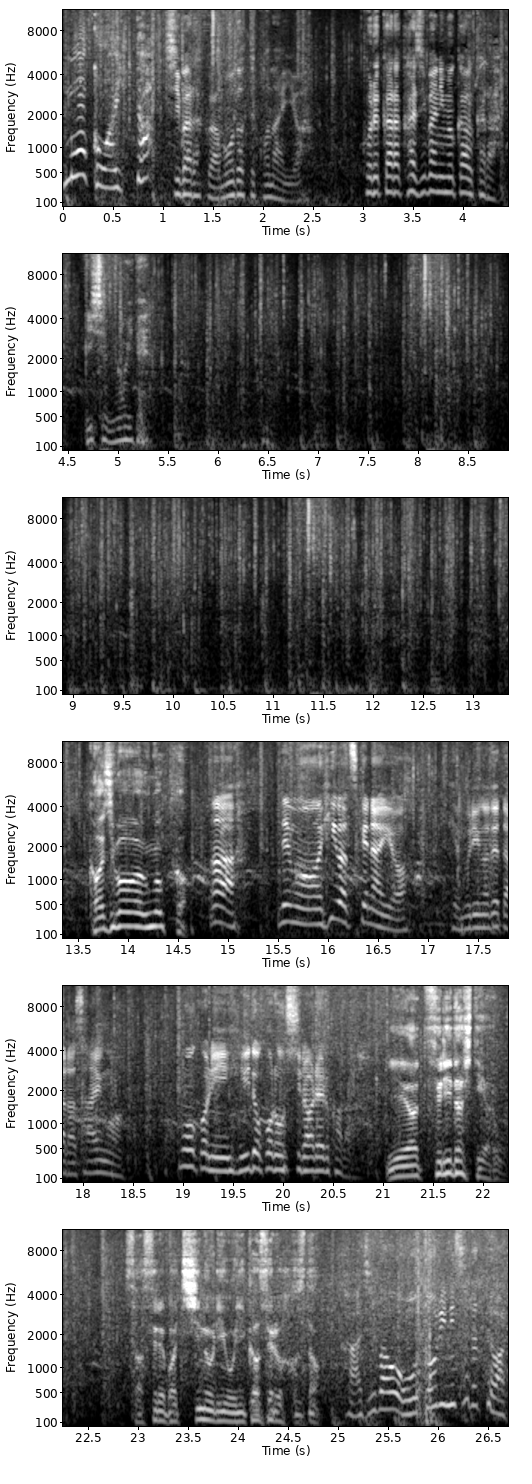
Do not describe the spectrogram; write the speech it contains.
猛虎は行った？しばらくは戻ってこないよ。これから火事場に向かうから一緒においで。火事場は動くか？ああでも火はつけないよ。煙が出たら最後猛虎に居所を知られるから。いや釣り出してやろう。さすれば血のりを生かせるはずだ。火事場をおとりにするってわけ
